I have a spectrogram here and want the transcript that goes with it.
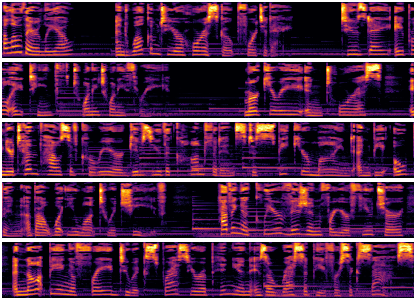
Hello there, Leo, and welcome to your horoscope for today, Tuesday, April 18th, 2023. Mercury in Taurus, in your 10th house of career, gives you the confidence to speak your mind and be open about what you want to achieve. Having a clear vision for your future and not being afraid to express your opinion is a recipe for success.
